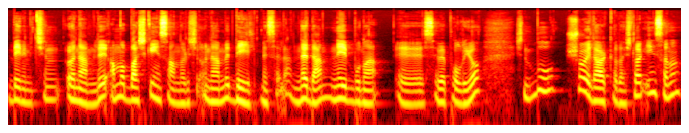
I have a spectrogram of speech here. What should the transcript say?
benim için önemli ama başka insanlar için önemli değil mesela. Neden? Ne buna e, sebep oluyor? Şimdi bu şöyle arkadaşlar insanın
